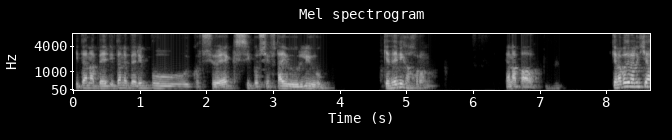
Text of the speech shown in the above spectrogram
Ήταν, ήταν περίπου 26-27 Ιουλίου και δεν είχα χρόνο για να πάω. Και να πω την αλήθεια,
